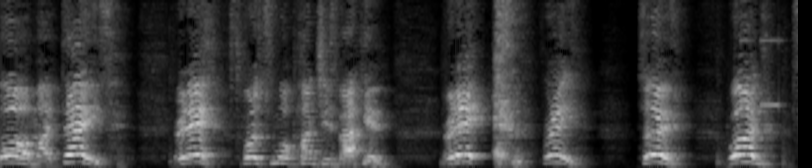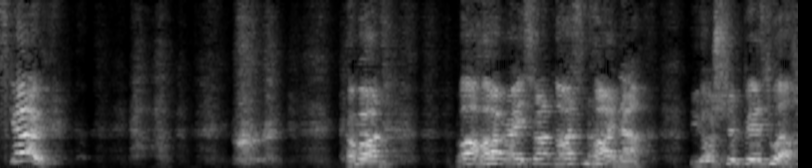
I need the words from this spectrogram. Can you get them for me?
Oh, my days. Ready? Throw some more punches back in. Ready? Three, two, one. Let's go. Come on. My heart rate's up nice and high now. Yours should be as well.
